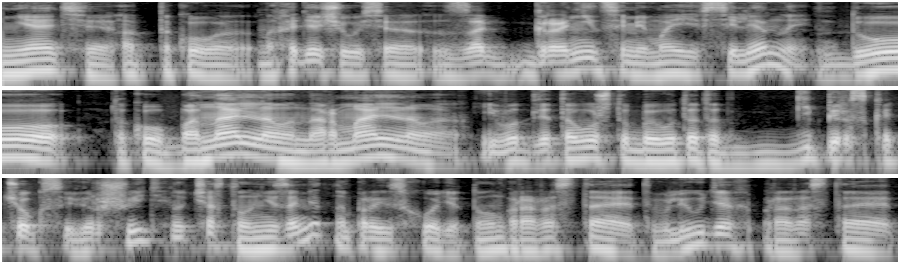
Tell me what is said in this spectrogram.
принятия от такого находящегося за границами моей вселенной до такого банального, нормального. И вот для того, чтобы вот этот гиперскачок совершить, ну, часто он незаметно происходит, но он прорастает в людях, прорастает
